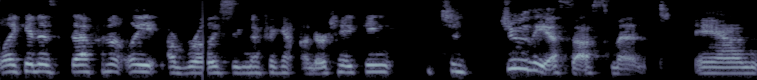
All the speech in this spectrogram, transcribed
Like it is definitely a really significant undertaking to do the assessment and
